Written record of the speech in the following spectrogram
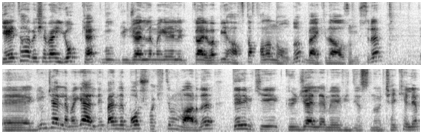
GTA 5'e ben yokken bu güncelleme geleli galiba bir hafta falan oldu. Belki daha uzun bir süre. Ee, güncelleme geldi. Ben de boş vakitim vardı. Dedim ki güncelleme videosunu çekelim.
